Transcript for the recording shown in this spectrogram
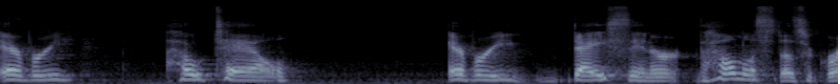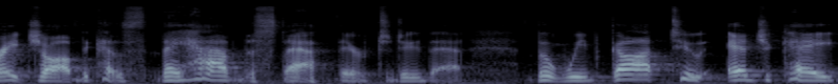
every hotel, every day center? The homeless does a great job because they have the staff there to do that. But we've got to educate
